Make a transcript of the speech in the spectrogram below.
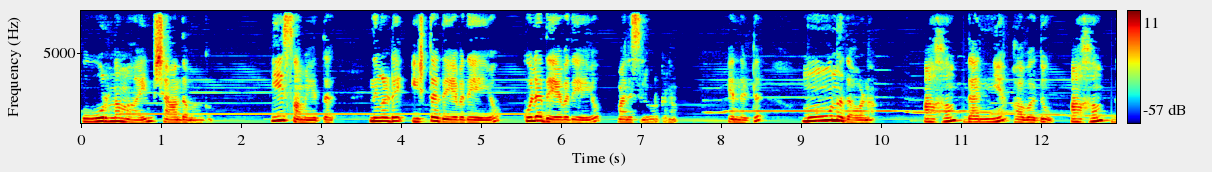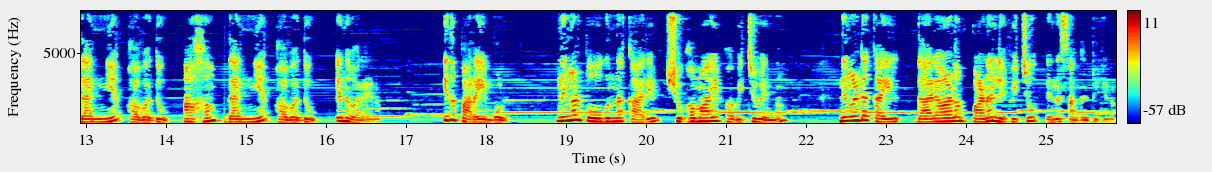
പൂർണമായും ശാന്തമാകും. ഈ സമയത്ത് നിങ്ങളുടെ ഇഷ്ടദേവതയെയോ കുലദേവതയെയോ മനസ്സിലോർക്കണം എന്നിട്ട് മൂന്ന് തവണ അഹം ധന്യ ഭവതു അഹം ധന്യ ഭവതു അഹം ധന്യ ഭവതു എന്ന് പറയണം. ഇത് പറയുമ്പോൾ നിങ്ങൾ പോകുന്ന കാര്യം ശുഭമായി ഭവിച്ചുവെന്നും നിങ്ങളുടെ കയ്യിൽ ധാരാളം പണം ലഭിച്ചു എന്ന് സങ്കല്പിക്കണം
